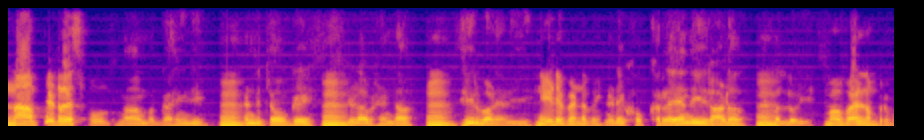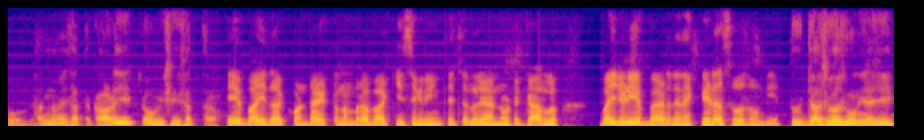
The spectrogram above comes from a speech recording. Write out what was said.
ਨਾਮ ਤੇ ਐਡਰੈਸ ਬੋਲ। ਨਾਮ ਬੱਗਾ ਸਿੰਘ ਜੀ। ਪਿੰਡ ਚੌਕੇ ਜਿਹੜਾ ਬਠਿੰਡਾ ਹੂੰ। ਤਹਿਸੀਲ ਵਾਲਿਆਂ ਦੀ ਜੀ। ਨੇੜੇ ਪਿੰਡ ਬਾਈ? ਨੇੜੇ ਖੋਖਰ ਰਹਿ ਜਾਂਦੀ ਰਾੜ ਤੇ। ਬੱਲੋ ਜੀ। ਮੋਬਾਈਲ ਨੰਬਰ ਬੋਲ ਦਿਓ। 9761 ਜੀ 2470 ਇਹ ਬਾਈ ਦਾ ਕੰਟੈਕਟ ਨੰਬਰ ਆ ਬਾਕੀ ਸਕਰੀਨ ਤੇ ਚੱਲ ਰਿਹਾ ਨੋਟ ਕਰ ਲਓ। ਬਾਈ ਜਿਹੜੀ ਇਹ ਬੈਠ ਦੇ ਨੇ ਕਿਹੜਾ ਸੂਸ ਹੁੰਦੀ ਹੈ? ਦੂਜਾ ਸੂਆ ਸੁਣਿਆ ਜੀ।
